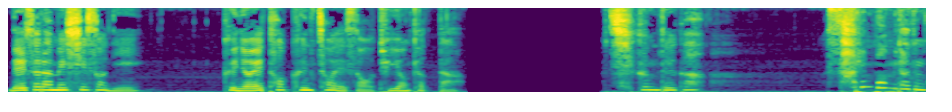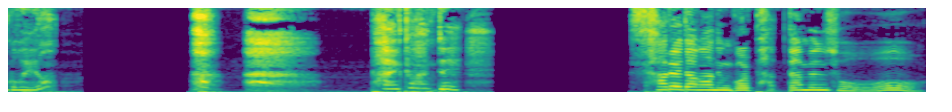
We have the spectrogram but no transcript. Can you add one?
네 사람의 시선이 그녀의 턱 근처에서 뒤엉켰다. 지금 내가 살인범이라는 거예요? 하, 말도 안 돼. 살해당하는 걸 봤다면서.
